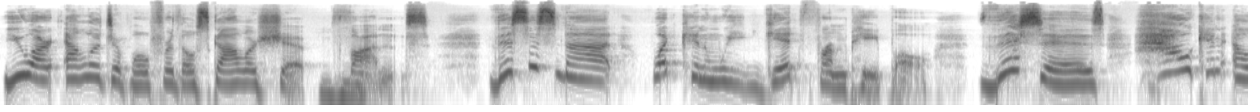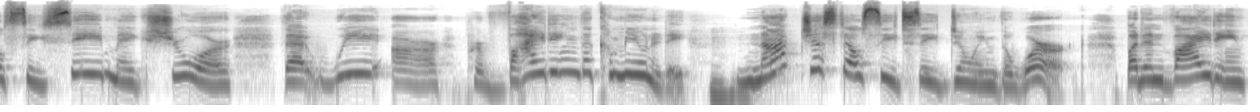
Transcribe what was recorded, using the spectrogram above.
you are eligible for those scholarship mm-hmm. funds. This is not what can we get from people. This is how can LCC make sure that we are providing the community, mm-hmm. not just LCC doing the work, but inviting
